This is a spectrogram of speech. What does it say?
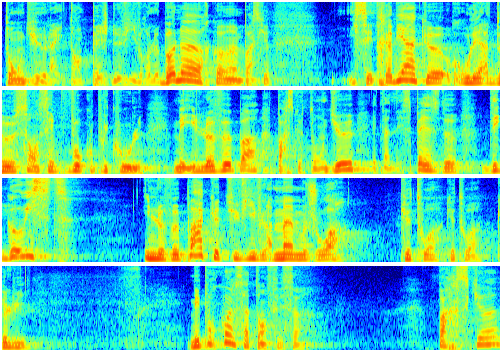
ton Dieu, là, il t'empêche de vivre le bonheur quand même, parce qu'il sait très bien que rouler à 200, c'est beaucoup plus cool, mais il ne le veut pas, parce que ton Dieu est un espèce d'égoïste. Il ne veut pas que tu vives la même joie que toi, que toi, que lui. Mais pourquoi Satan fait ça? Parce que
